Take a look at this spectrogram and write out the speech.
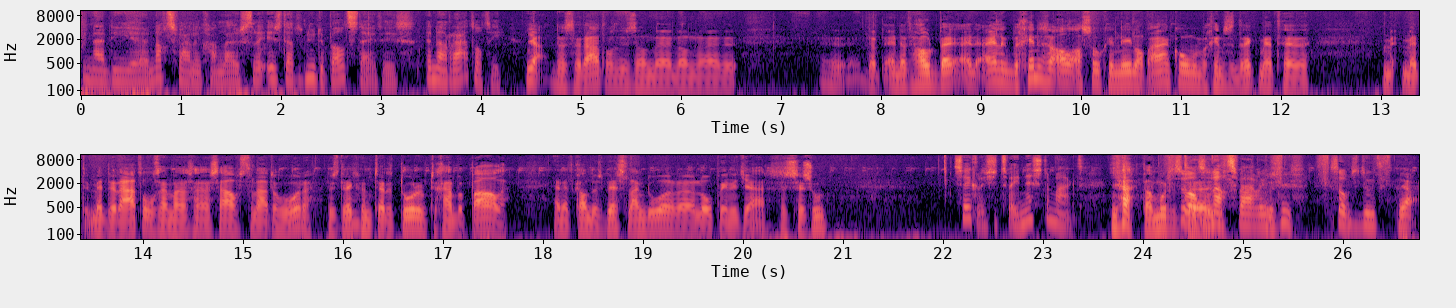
naar die eh nachtzwaluw gaan luisteren, is dat het nu de balstijd is. En dan ratelt hij. Ja, dat is de ratel. Dus dan, eh, dan, eh, de, dat, en dat houdt bij, eigenlijk beginnen ze al, als ze ook in Nederland aankomen, beginnen ze direct met, met, met, de ratel zeg maar, s'avonds te laten horen. Dus direct hun territorium te gaan bepalen. En dat kan dus best lang doorlopen in het jaar, het is een seizoen. Zeker als je twee nesten maakt. Ja, dan moet het... Zoals een nachtzwaluw Precies, soms doet. ja.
